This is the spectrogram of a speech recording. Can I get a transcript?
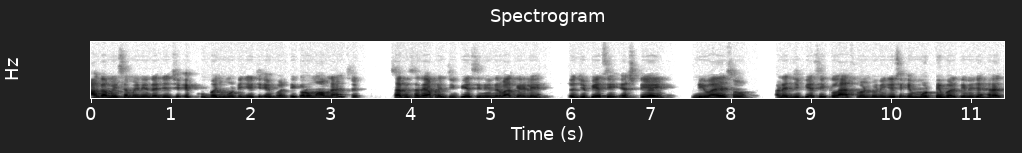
આગામી સમયની અંદર જે છે એ ખૂબ જ મોટી જે છે એ ભરતી કરવામાં આવનાર છે. સાથે સાથે આપણે જીપીએસસીની અંદર વાત કરી લઈએ, તો જીપીએસસી એસટીઆઈ, ડીવાયએસઓ અને જીપીએસસી ક્લાસ વન ટુની જે છે એ મોટી ભરતીની જાહેરાત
